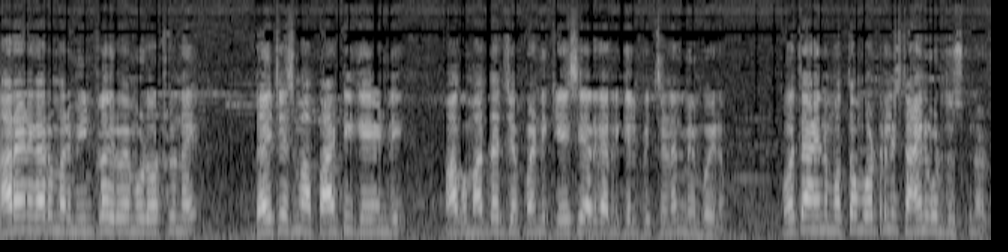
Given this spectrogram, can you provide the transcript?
నారాయణ గారు మరి మీ ఇంట్లో ఇరవై మూడు ఓట్లున్నాయి దయచేసి మా పార్టీకి వేయండి. మాకు మద్దతు చెప్పండి. కేసీఆర్ గారిని గెలిపించండి అని మేము పోయినాం. పోతే ఆయన మొత్తం ఓటర్ లిస్ట్ ఆయన కూడా చూసుకున్నాడు.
